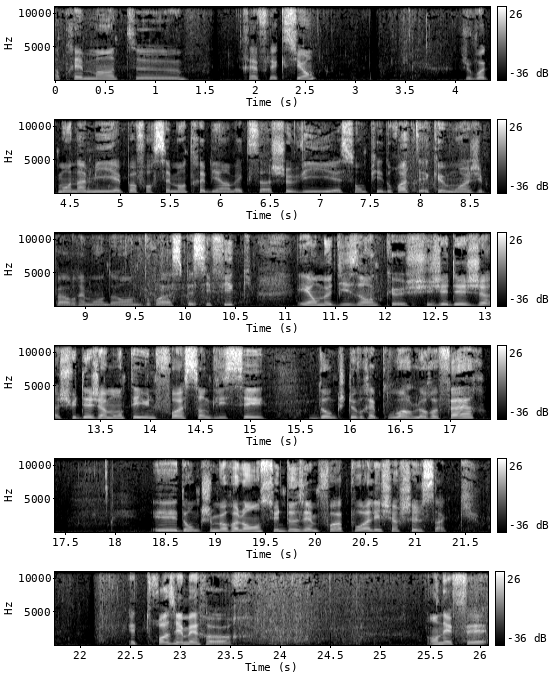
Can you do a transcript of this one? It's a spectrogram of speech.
après maintes réflexions, je vois que mon ami est pas forcément très bien avec sa cheville et son pied droit et que moi j'ai pas vraiment d'endroit spécifique. Et en me disant que je suis déjà montée une fois sans glisser, donc je devrais pouvoir le refaire. Et donc je me relance une deuxième fois pour aller chercher le sac. Et troisième erreur. En effet,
